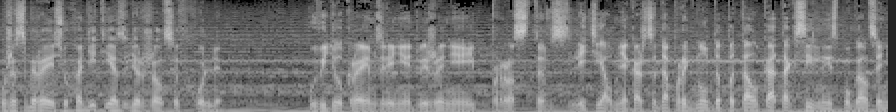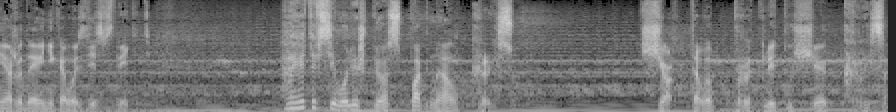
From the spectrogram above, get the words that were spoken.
Уже собираясь уходить, я задержался в холле. Увидел краем зрения движения и просто взлетел. Мне кажется, допрыгнул до потолка, так сильно испугался, не ожидая никого здесь встретить. А это всего лишь пес погнал крысу. Чертова проклятущая крыса!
